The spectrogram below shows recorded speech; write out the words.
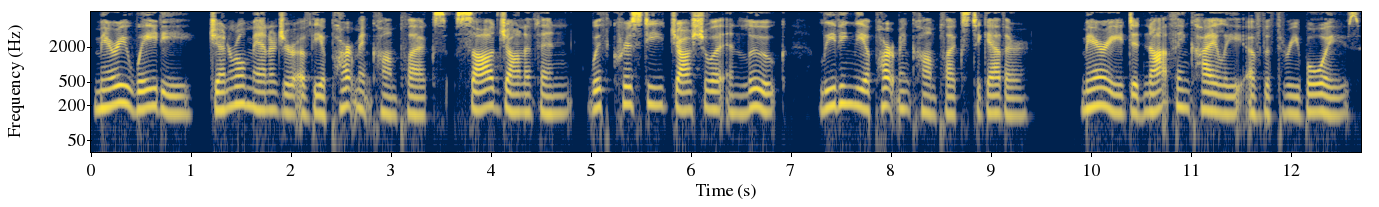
Mary Wadey, general manager of the apartment complex, saw Jonathan with Christy, Joshua, and Luke leaving the apartment complex together. Mary did not think highly of the three boys.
